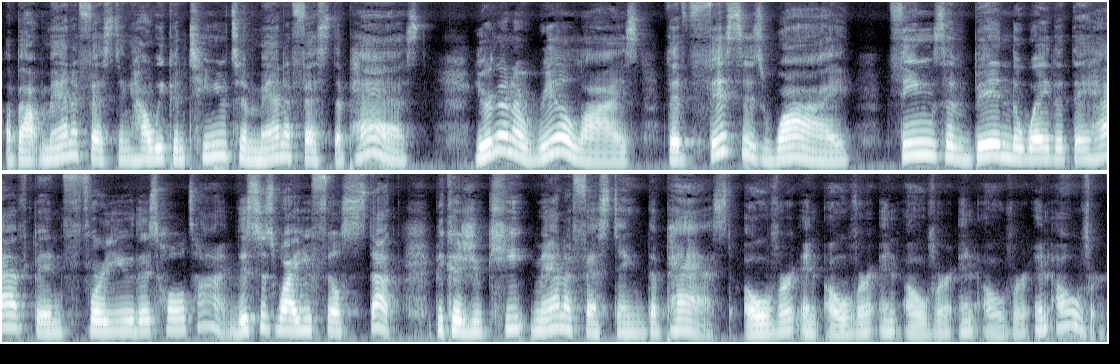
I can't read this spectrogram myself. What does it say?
about manifesting, how we continue to manifest the past, you're going to realize that this is why things have been the way that they have been for you this whole time. This is why you feel stuck because you keep manifesting the past over and over and over and over and over.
